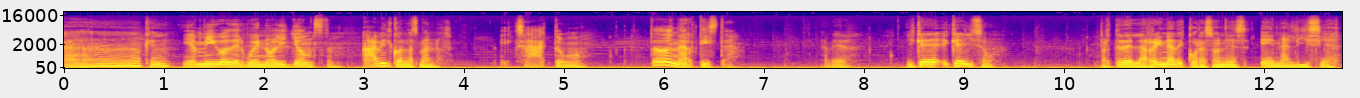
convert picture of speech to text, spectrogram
Ah, ok. y amigo del buen Ollie Johnston. Hábil con las manos. Exacto. Todo un artista. A ver. ¿Y qué, qué hizo? Aparte de la reina de corazones en Alicia.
